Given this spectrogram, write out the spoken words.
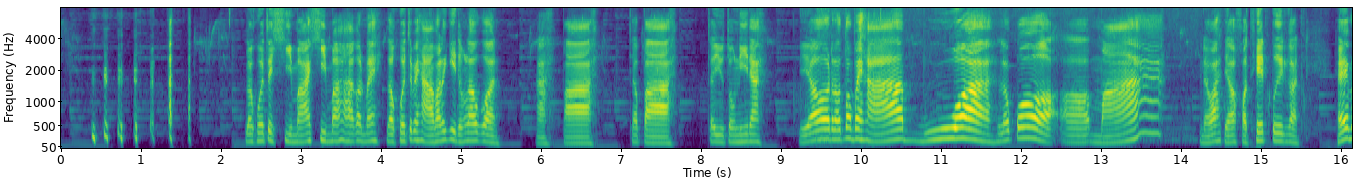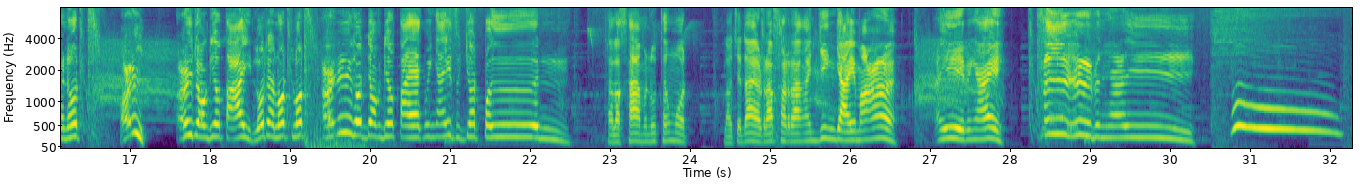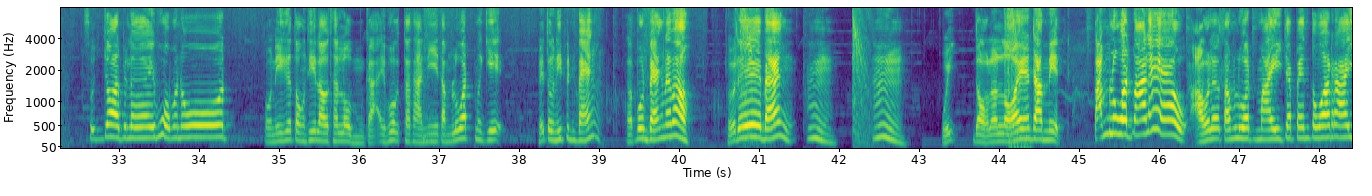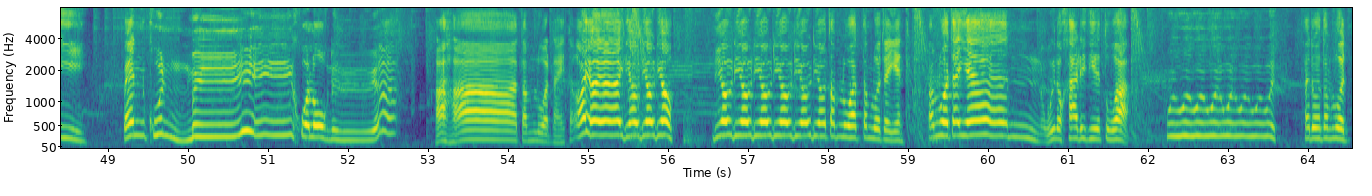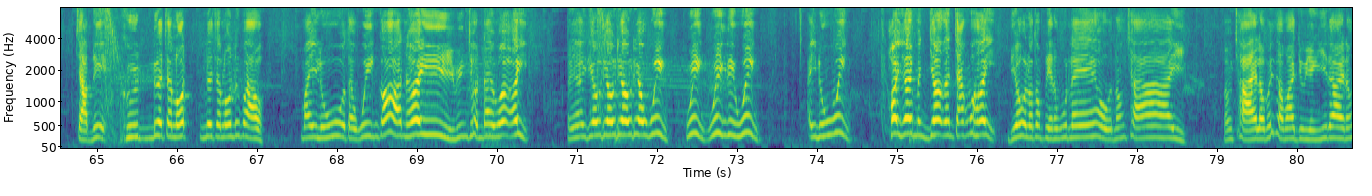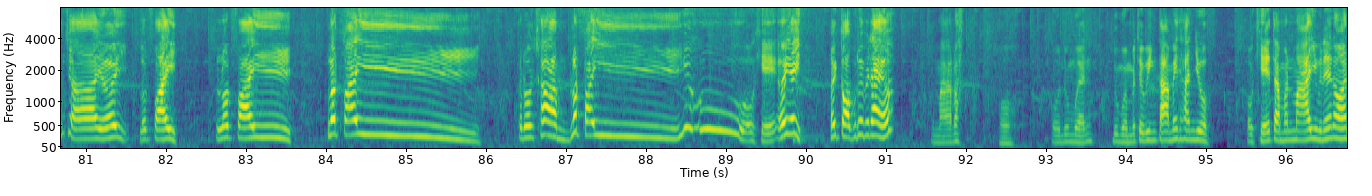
เราควรจะขี่ม้าขี่ม้าก่อนไหมเราควรจะไปหาภารกิจของเราก่อนอะปลาเจ้าปลาจะอยู่ตรงนี้นะ เดี๋ยวเราต้องไปหาวัว แล้วก็เอ่อหมาเดี๋ยววะเดี๋ยวขอเทสปืนก่อน เฮ้ยมนุษย์เอ้ยเอ้ยดอกเดียวตายรถอะรถรถเอ้ยรถดอกเดียวแตกเป็นไงสุดยอดปืน ถ้าเราฆ่ามนุษย์ทั้งหมด เราจะได้รับพลังอันยิ่งใหญ่มาไอ้ยเป็นไงนี่เป็นไงวู้สุดยอดไปเลยพวกมนุษย์ ตรงนี้คือตรงที่เราถล่มกับไอ้พวกสถานีตำรวจเมื่อกี้ เฮ้ยตรงนี้เป็นแบงค์เราปล้นแบงค์ได้เปล่าโหดิแบงค์อืมอืมอุ้ยดอกละร้อยนะดาเมจตำรวจมาแล้ว เอาแล้วตำรวจใหม่จะเป็นตัวอะไร เป็นคุณหมีขั้วโลกเหนือฮ่าฮ่าตำรวจไหนเอ้ยเอ้ยเอ้ยเดี๋ยวเดี๋ยวเดี๋ยวเดี๋ยวเดี๋ยวเดี๋ยวเดี๋ยวเดี๋ยวเดี๋ยวตำรวจตำรวจใจเย็นตำรวจใจเย็นอุ้ยเราฆ่าได้ทีละตัวอุ้ยอุ้ยอุ้ยอุ้ยอุ้ยอุ้ยถ้าโดนตำรวจจับนี่คือเลือดจะลดเลือดจะลดหรือเปล่า ไม่รู้แต่วิ่งก่อนเฮ้ยวิ่งชนได้เว้ยเฮ้ยเดี๋ยวเดี๋ยวเดี๋ยวเดี๋ยววิ่งวิ่งวิ่งดิวิ่งไอ้หนูวิ่งเฮ้ยเฮ้ยมันเยอะกันจังวะเฮ้ยเดี๋ยวเราต้องเปลี่ยนอาวุธแล้วน้องชาย น้องชายเราไม่สามารถอยู่อย่างนี้ได้น้องชายเฮ้ยรถไฟ รถไฟ รถไฟ กระโดดข้ามรถไฟยูฮูโอเคเอ้ยเอ้ยเฮ้ยกาะไปด้วยไม่ได้เหรอมันมาปะโอ้โอ้ดูเหมือนดูเหมือนมันจะวิ่งตามไม่ทันอยู่ โอเค แต่มันมาอยู่แน่นอน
